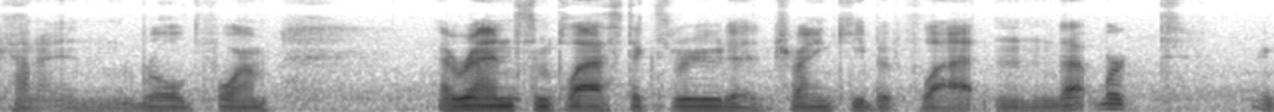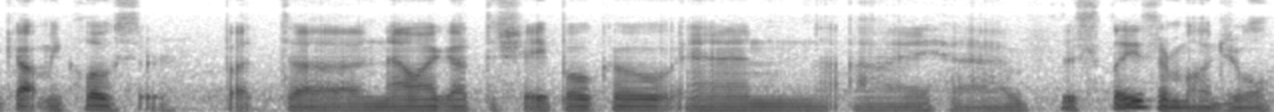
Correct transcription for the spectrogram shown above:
kind of in rolled form. I ran some plastic through to try and keep it flat, and that worked. It got me closer. But uh, now I got the Shape Shapeoko, and I have this laser module.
